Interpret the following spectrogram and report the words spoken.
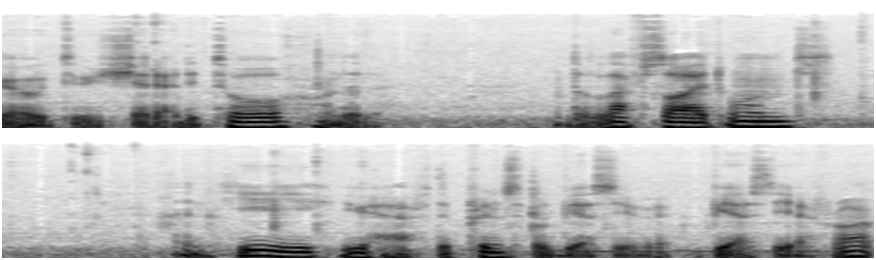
go to shader editor on the, on the left side ones. And here you have the Principled BSDF, BSDF right?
